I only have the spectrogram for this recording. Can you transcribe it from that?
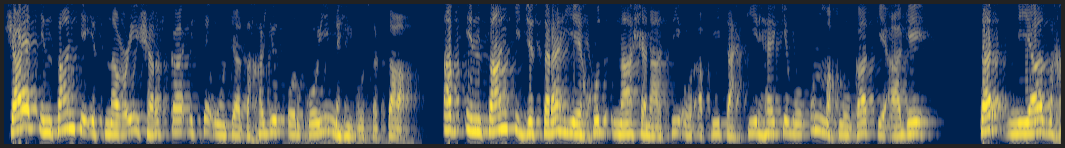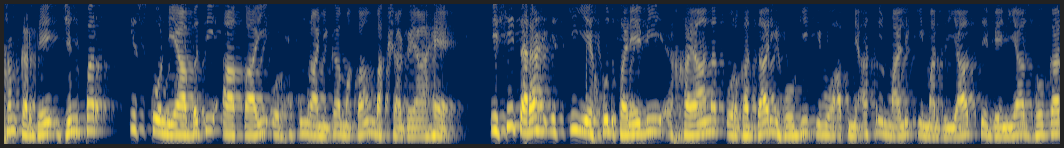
شاید انسان کے اس نوعی شرف کا اس سے اونچا تخیل اور کوئی نہیں ہو سکتا۔ اب انسان کی جس طرح یہ خود ناشناسی اور اپنی تحقیر ہے کہ وہ ان مخلوقات کے آگے سر نیاز خم کر دے جن پر اس کو نیابتی آقائی اور حکمرانی کا مقام بخشا گیا ہے۔ اسی طرح اس کی یہ خود فریبی خیانت اور غداری ہوگی کہ وہ اپنے اصل مالک کی مرضیات سے بے نیاز ہو کر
